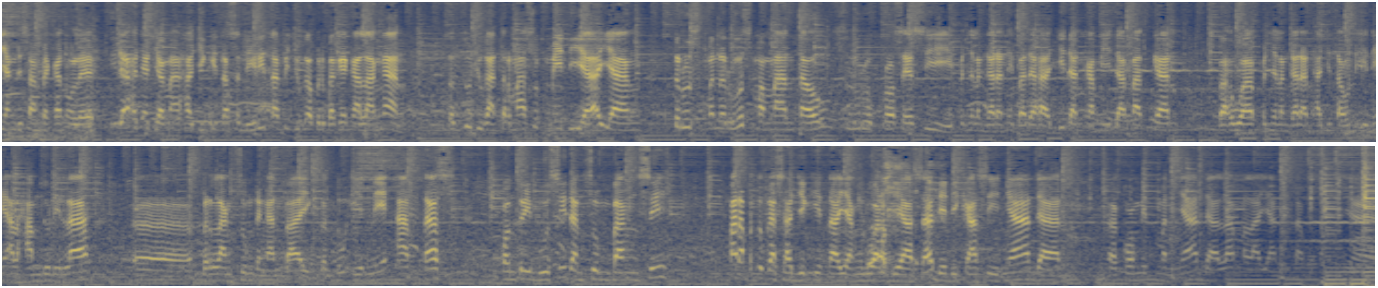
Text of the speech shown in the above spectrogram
yang disampaikan oleh tidak hanya jamaah haji kita sendiri tapi juga berbagai kalangan tentu juga termasuk media yang terus-menerus memantau seluruh prosesi penyelenggaraan ibadah haji dan kami dapatkan bahwa penyelenggaraan haji tahun ini alhamdulillah eh, berlangsung dengan baik tentu ini atas kontribusi dan sumbangsi para petugas haji kita yang luar biasa dedikasinya dan eh, komitmennya dalam melayani tamu. Ya.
